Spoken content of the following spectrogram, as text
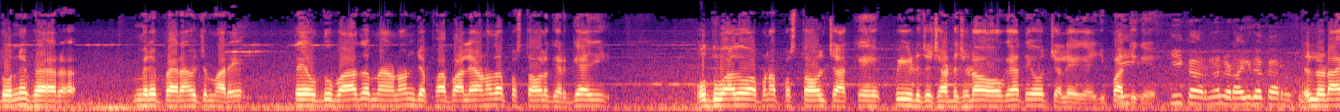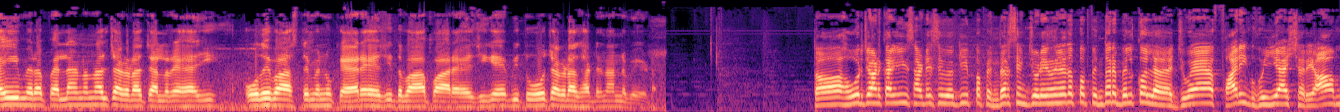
ਦੋਨੇ ਫਾਇਰ ਮੇਰੇ ਪੈਰਾਂ ਵਿੱਚ ਮਾਰੇ ਤੇ ਉਸ ਤੋਂ ਬਾਅਦ ਮੈਂ ਉਹਨਾਂ ਨੂੰ ਜੱਫਾ ਪਾ ਲਿਆ ਉਹਨਾਂ ਦਾ ਪਿਸਤੌਲ ਗਿਰ ਗਿਆ ਜੀ। ਉਸ ਤੋਂ ਬਾਅਦ ਉਹ ਆਪਣਾ ਪਿਸਤੌਲ ਚੱਕ ਕੇ ਭੀੜ 'ਚ ਛੱਡ ਛੜਾ ਹੋ ਗਿਆ ਤੇ ਉਹ ਚਲੇ ਗਏ ਜੀ ਭੱਜ ਗਏ ਕੀ। ਕਾਰਨ ਹੈ? ਲੜਾਈ ਦਾ ਕਾਰਨ ਕੀ ਲੜਾਈ ਮੇਰਾ ਪਹਿਲਾਂ ਇਹਨਾਂ ਨਾਲ ਝਗੜਾ ਚੱਲ ਰਿਹਾ ਹੈ ਜੀ ਉਹਦੇ ਵਾਸਤੇ ਮੈਨੂੰ ਕਹਿ ਰਹੇ ਸੀ ਦਬਾਅ ਪਾ ਰਹੇ ਸੀਗੇ ਵੀ ਤੂੰ ਉਹ ਝਗੜਾ ਸਾਡੇ ਨਾਲ ਨਿਬੇੜ। ਤਾਂ ਹੋਰ ਜਾਣਕਾਰੀ ਲਈ ਸਾਡੇ ਸਹਿਯੋਗੀ ਭਪਿੰਦਰ ਸਿੰਘ ਜੁੜੇ ਹੋਏ ਨੇ। ਤਾਂ ਭਪਿੰਦਰ, ਬਿਲਕੁਲ, ਜੋ ਹੈ, ਫਾਇਰਿੰਗ ਹੋਈ ਹੈ, ਸ਼ਰਿਆਮ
